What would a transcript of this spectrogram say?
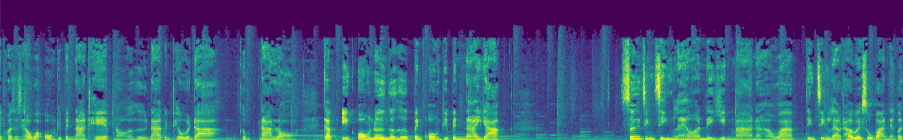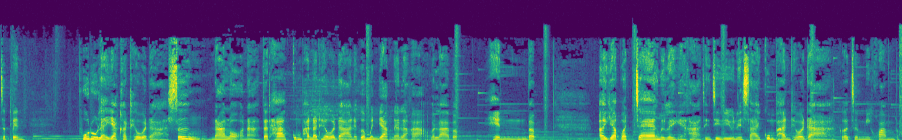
พเขาจะใช้ว่าองค์ที่เป็นหน้าเทพเนาะก็คือหน้าเป็นเทวดาก็หน้าหล่อ กับอีกองค์หนึ่งก็คือเป็นองค์ที่เป็นหน้ายักษ์ซึ่งจริง ๆ แล้วอันได้ยินมานะคะว่าจริง ๆ แล้วท้าวเวสสุวรรณเนี่ยก็จะเป็นผู้ดูแลยักษ์เทวดา ซึ่งหน่าหล่อนะแต่ถ้ากุมพันธเทวดาเนี่ยก็เหมือนยักษ์นั่แหละค่ะ เวลาแบบ เห็นแบบยักษ์วัดแจ้งหรืออะไรเงี้ยค่ะ จริงๆจะอยู่ในสายกุมพันเทวดาก็จะมีความแบบ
